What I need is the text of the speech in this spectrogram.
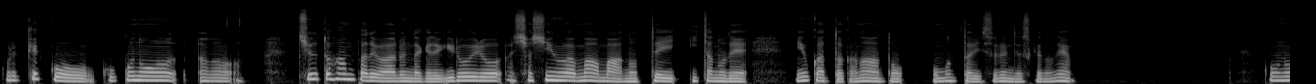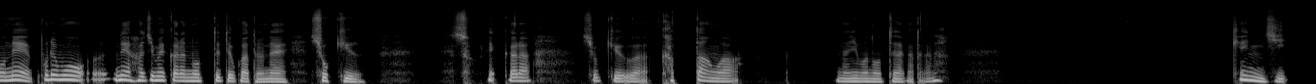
これ結構ここのあの中途半端ではあるんだけどいろいろ写真はまあまあ載っていたのでよかったかなと思ったりするんですけどね。このねこれもね初めから載っててよかったよね。初級。それから初級はカッタンは何も載ってなかったかな。検事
